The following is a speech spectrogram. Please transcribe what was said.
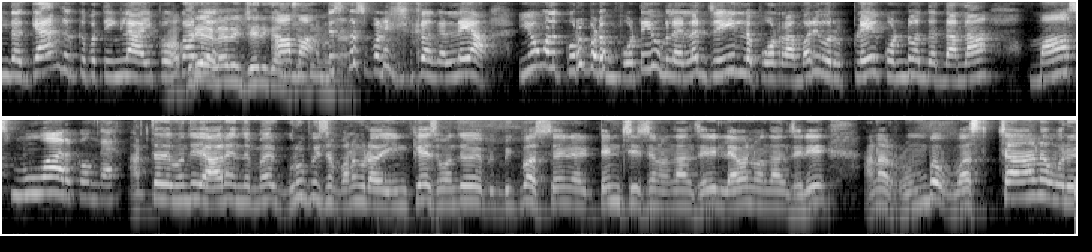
இந்த கேங் இருக்கு பாத்தீங்களா? இப்போ உட்காந்து எல்லாரும் ஜெயிலுக்கு ஆமா அனுப்பிச்சுடுங்க. டிஸ்கஸ் பண்ணிட்டு இருக்காங்க இல்லையா? இவங்களுக்கு குறுப்படம் போட்டு இவங்களை எல்லாம் ஜெயில்ல போடுற மாதிரி ஒரு ப்ளே கொண்டு வந்திருந்தானா மாஸ் மூவா இருக்குங்க. அடுத்தது வந்து யாரும் இந்த மாதிரி குரூப்பிசம் பண்ணக்கூடாது. இன்கேஸ் வந்து பிக் பாஸ் டென் சீசன் வந்தாலும் சரி லெவன் வந்தாலும் சரி ஆனால் ரொம்ப ஒஸ்டான ஒரு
